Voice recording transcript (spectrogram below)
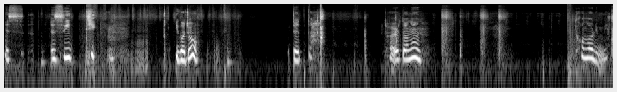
S, SET. 이거죠? 됐다. 자, 일단은 터널입니다.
